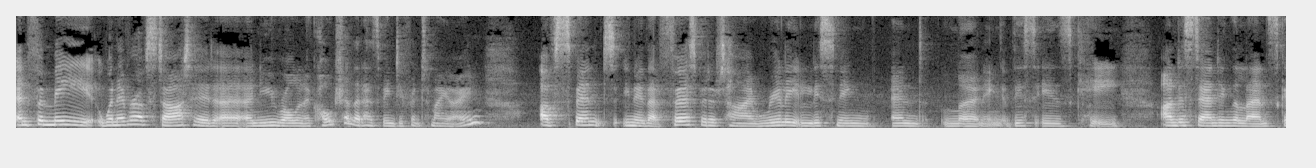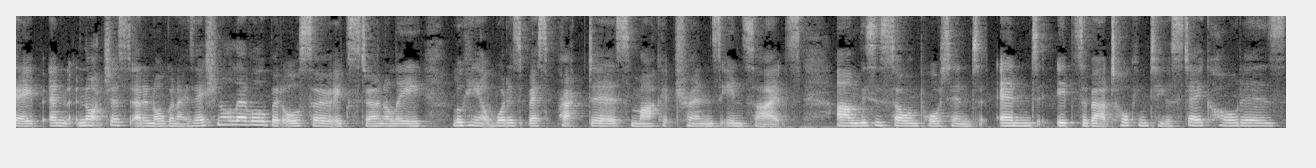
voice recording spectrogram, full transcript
and for me, whenever I've started a, a new role in a culture that has been different to my own, I've spent, you know, that first bit of time really listening and learning. This is key. Understanding the landscape and not just at an organizational level, but also externally, looking at what is best practice, market trends, insights. Um, this is so important. And it's about talking to your stakeholders,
